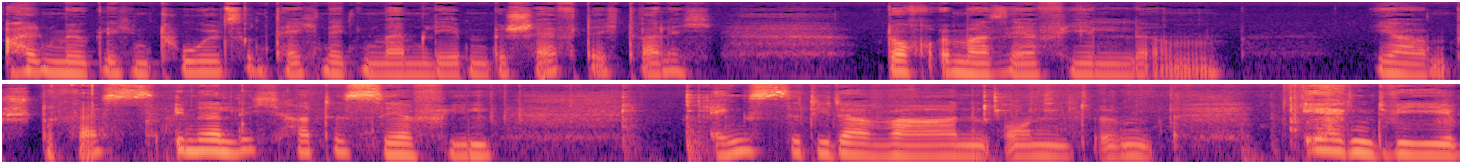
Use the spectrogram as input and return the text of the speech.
allen möglichen Tools und Techniken in meinem Leben beschäftigt, weil ich doch immer sehr viel ähm, ja, Stress innerlich hatte, sehr viel Ängste, die da waren und ähm, irgendwie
